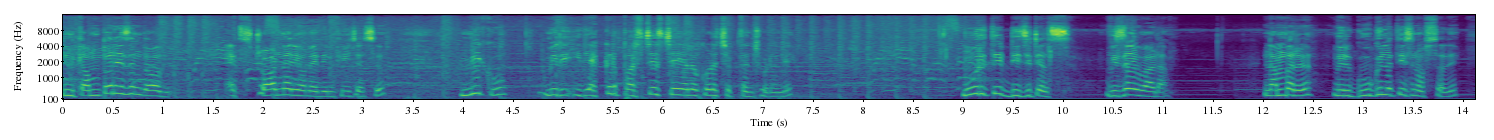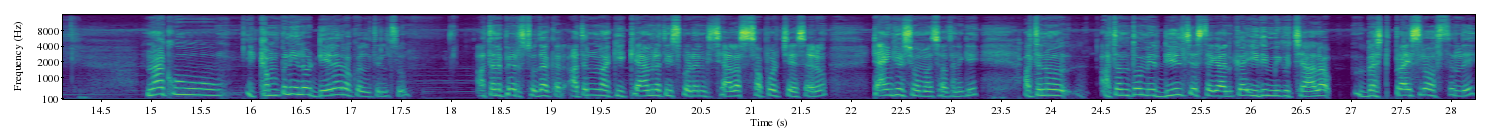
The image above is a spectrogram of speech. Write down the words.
దీని కంపారిజన్ కాదు. ఎక్స్ట్రాడినరీ ఉన్నాయి దీని ఫీచర్స్. మీకు మీరు ఇది ఎక్కడ పర్చేస్ చేయాలో కూడా చెప్తాను చూడండి. మూర్తి డిజిటల్స్ విజయవాడ. నంబర్ మీరు గూగుల్లో తీసిన వస్తుంది. నాకు ఈ కంపెనీలో డీలర్ ఒకరు తెలుసు. అతని పేరు సుధాకర్. అతను నాకు ఈ కెమెరా తీసుకోవడానికి చాలా సపోర్ట్ చేశారు. థ్యాంక్ యూ సో మచ్ అతనికి. అతను అతనితో మీరు డీల్ చేస్తే కనుక ఇది మీకు చాలా బెస్ట్ ప్రైస్లో వస్తుంది.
